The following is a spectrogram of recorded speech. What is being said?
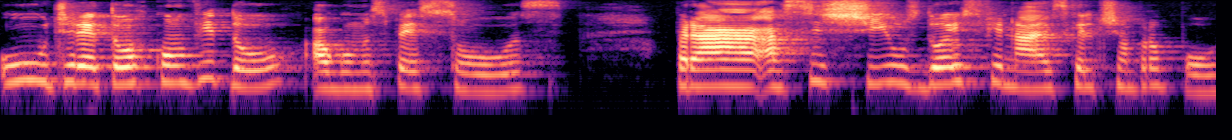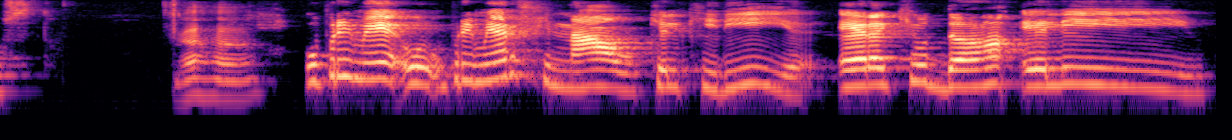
o diretor convidou algumas pessoas para assistir os dois finais que ele tinha proposto. Aham. O, primeiro, o primeiro final que ele queria era que o Dan, ele.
